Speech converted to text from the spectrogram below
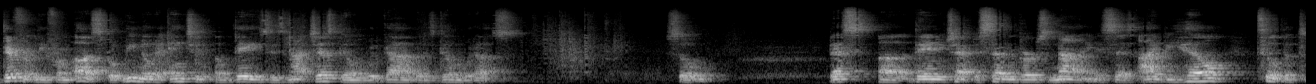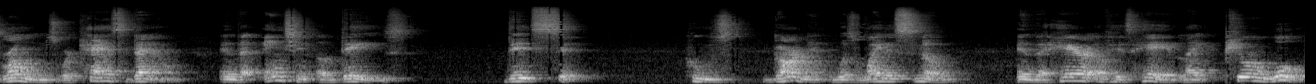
differently from us, but we know the Ancient of Days is not just dealing with God, but it's dealing with us. So that's uh, Daniel chapter 7, verse 9. It says, I beheld till the thrones were cast down, and the Ancient of Days did sit, whose garment was white as snow, and the hair of his head like pure wool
